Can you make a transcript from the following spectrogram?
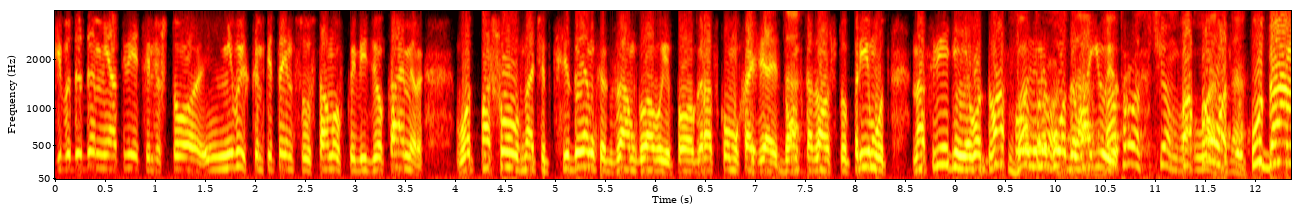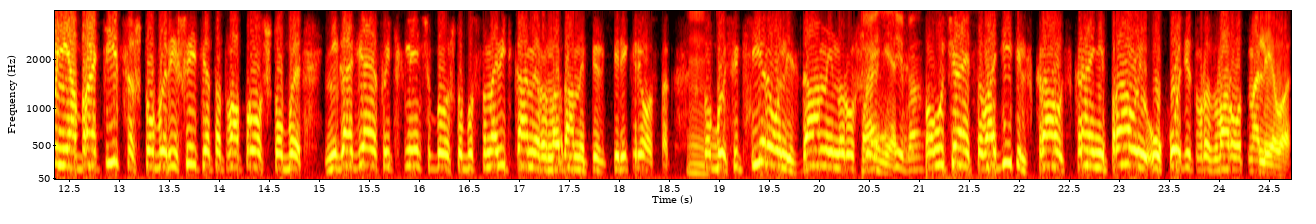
ГИБДД мне ответили, что не в их компетенции установка видеокамер. Вот пошел, значит, к Сиденко, к замглавы по городскому хозяйству, да. он сказал, что примут на сведения, вот два с половиной года да. воюют. Вопрос в чем вопрос, вас, да. куда мне обратиться, чтобы решить этот вопрос, чтобы негодяев этих меньше было, чтобы установить камеру на данный перекресток, mm. чтобы фиксировались данные нарушения. Спасибо. Получается, водитель с, край, с крайней правой уходит в разворот налево.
